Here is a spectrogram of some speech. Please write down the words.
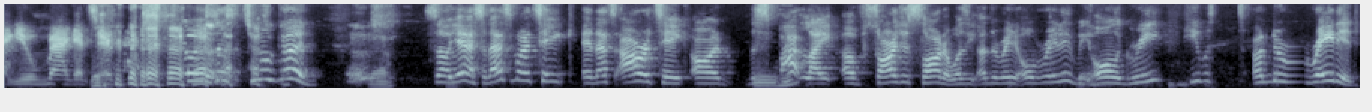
all right, you maggots. it was just too good. Yeah. So yeah, so that's my take, and that's our take on the Mhm. spotlight of Sergeant Slaughter. Was he underrated, overrated? We all agree he was underrated.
